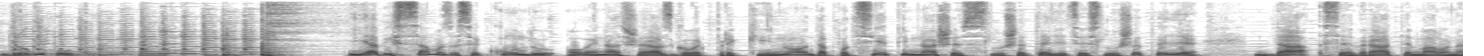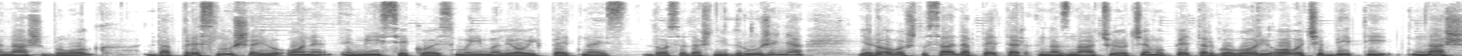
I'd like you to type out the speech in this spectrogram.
Drugi put. Ja bih samo za sekundu ovaj naš razgovor prekinuo da podsjetim naše slušateljice i slušatelje da se vrate malo na naš blog, da preslušaju one emisije koje smo imali ovih 15 dosadašnjih druženja, jer ovo što sada Petar naznačuje, o čemu Petar govori, ovo će biti naš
